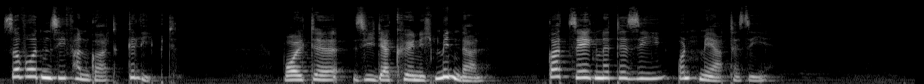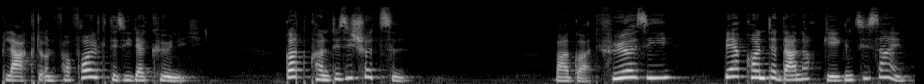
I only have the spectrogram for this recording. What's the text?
so wurden sie von Gott geliebt. Wollte sie der König mindern, Gott segnete sie und mehrte sie. Plagte und verfolgte sie der König, Gott konnte sie schützen. War Gott für sie, wer konnte dann noch gegen sie sein?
